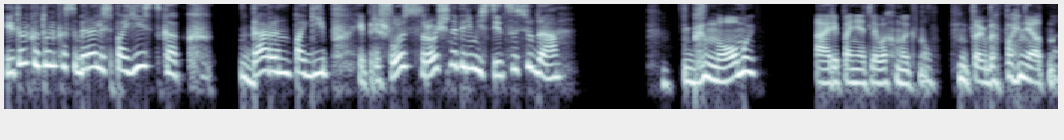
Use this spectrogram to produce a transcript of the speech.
и только-только собирались поесть, как Даррен погиб, и пришлось срочно переместиться сюда». «Гномы?» Ари понятливо хмыкнул. «Тогда понятно,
